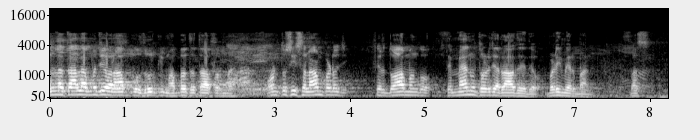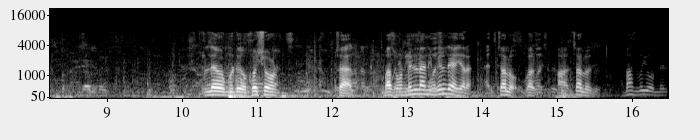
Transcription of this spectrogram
اللہ تعالیٰ مجھے اور آپ کو حضور کی محبت عطا فرمائے۔ ہوں، تسی سلام پڑھو جی۔ پھر دعا منگو تو میں تھوڑا جہا جی راہ دے دو بڑی مہربانی۔ بس۔ لے منڈے خوش ہو چل۔ بس ہوں ملنا نہیں، مل رہا یار۔ چلو، بس۔ ہاں چلو جی۔ بس بھائی مل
